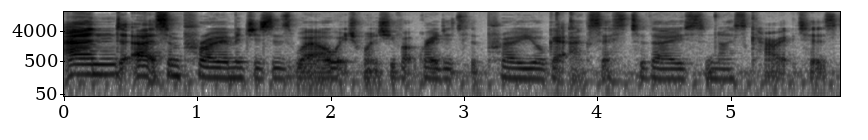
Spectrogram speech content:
and uh, some pro images as well which once you've upgraded to the pro you'll get access to those some nice characters.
